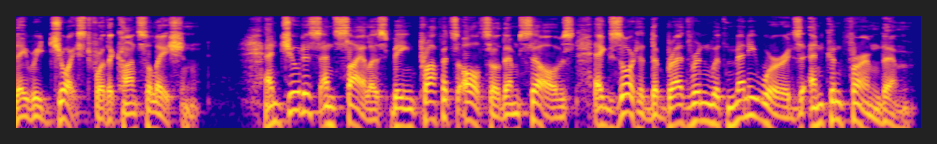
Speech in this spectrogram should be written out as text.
they rejoiced for the consolation. And Judas and Silas, being prophets also themselves, exhorted the brethren with many words, and confirmed them.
